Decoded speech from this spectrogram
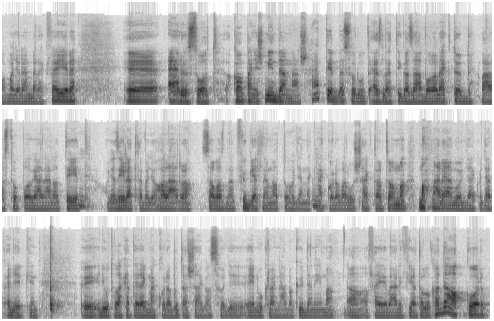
a magyar emberek fejére. Erről szólt a kampány, és minden más háttérbe szorult, ez lett igazából a legtöbb választópolgárnál a tét, hmm. hogy az életre vagy a halálra szavaznak, független attól, hogy ennek mekkora valóságtartalma. Ma már elmondják, hogy hát egyébként így utólag hát tényleg mekkora butaság az, hogy én Ukrajnába küldeném a, a fejévári fiatalokat, de akkor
